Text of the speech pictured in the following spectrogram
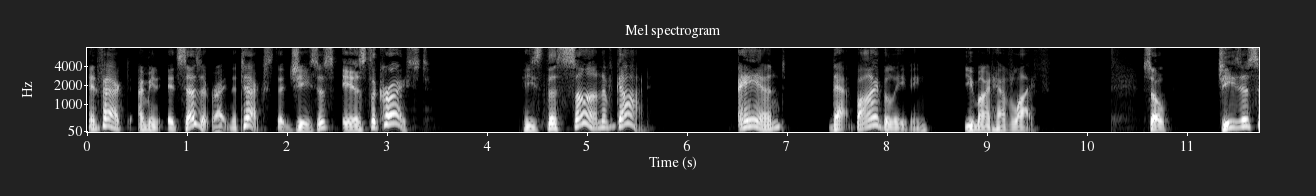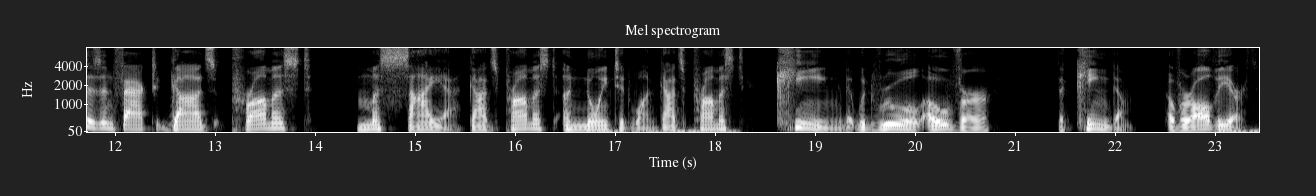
In fact, I mean, it says it right in the text that Jesus is the Christ. He's the Son of God. And that by believing, you might have life. So Jesus is, in fact, God's promised Messiah, God's promised anointed one, God's promised king that would rule over the kingdom, over all the earth.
